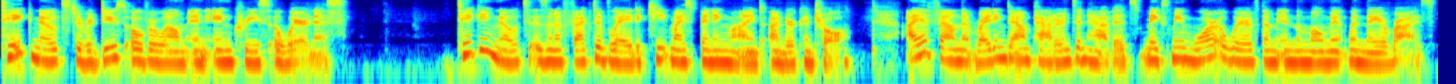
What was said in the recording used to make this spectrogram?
take notes to reduce overwhelm and increase awareness. Taking notes is an effective way to keep my spinning mind under control. I have found that writing down patterns and habits makes me more aware of them in the moment when they arise.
